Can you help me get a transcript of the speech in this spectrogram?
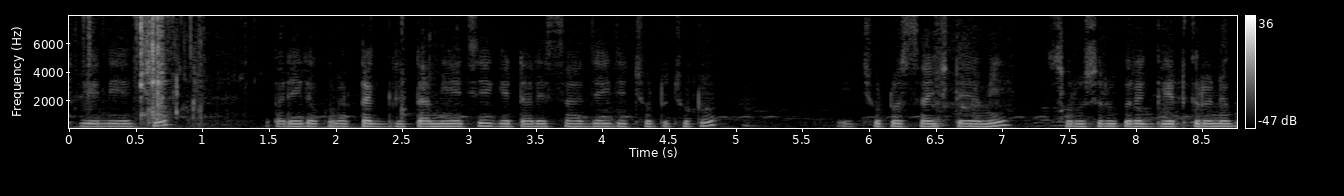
ধুয়ে নিয়েছি। এবার এরকম একটা গ্রেটার নিয়েছি। গ্রেটারের সাহায্যে এই যে ছোট ছোট, এই ছোট সাইজটাই আমি সরু সরু করে গ্রেট করে নেব।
